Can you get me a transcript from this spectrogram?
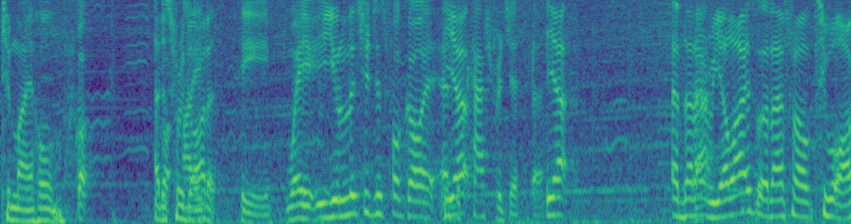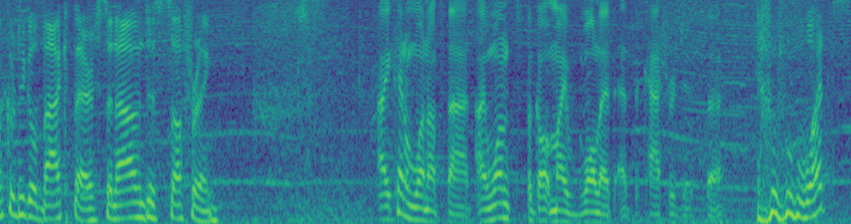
to my home. Got, I just got forgot it. Tea. Wait, you literally just forgot it at Yeah. the cash register. Yeah. And then I realized and I felt too awkward to go back there, so now I'm just suffering. I can one up that. I once forgot my wallet at the cash register. what?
